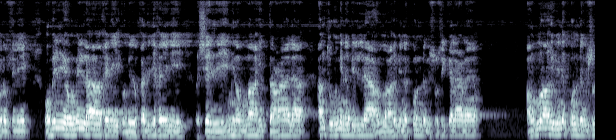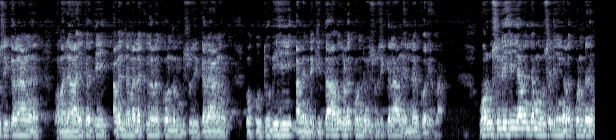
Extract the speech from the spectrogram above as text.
ورسله وباليوم الآخر وبالقدر خيره وشره من الله تعالى أن تؤمن بالله അള്ളാഹുവിനെ കൊണ്ട് വിശ്വസിക്കലാണ് അള്ളാഹുവിനെ കൊണ്ട് വിശ്വസിക്കലാണ്. വമലായിക്കത്തി അവന്റെ മലക്കുകളെ കൊണ്ടും വിശ്വസിക്കലാണ്. കുത്തുബിഹി അവന്റെ കിതാബുകളെ കൊണ്ട് വിശ്വസിക്കലാണ് എല്ലാവർക്കും അറിയുന്നതാണ് വറുസുലിഹി അവന്റെ മുറുസലിങ്ങളെ കൊണ്ട്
